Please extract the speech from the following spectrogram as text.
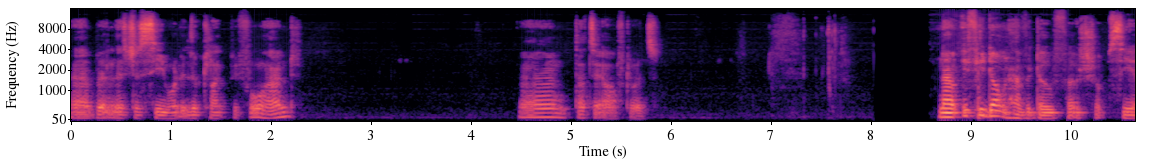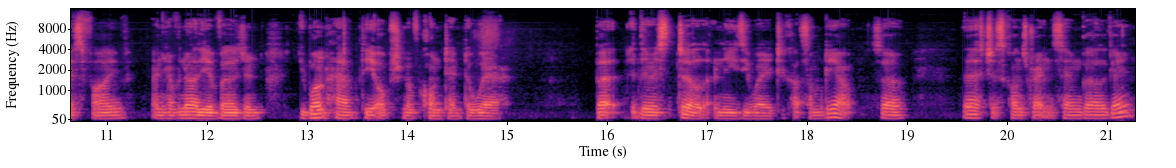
Uh, but let's just see what it looked like beforehand. And that's it afterwards. Now, if you don't have Adobe Photoshop CS5 and you have an earlier version, you won't have the option of content aware. But there is still an easy way to cut somebody out. So let's just concentrate on the same girl again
